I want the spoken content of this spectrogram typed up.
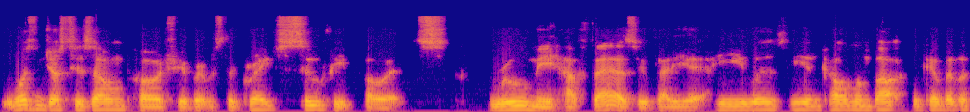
wasn't just his own poetry, but it was the great Sufi poets Rumi Hafez, who he, he was he and Coleman Barks were given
